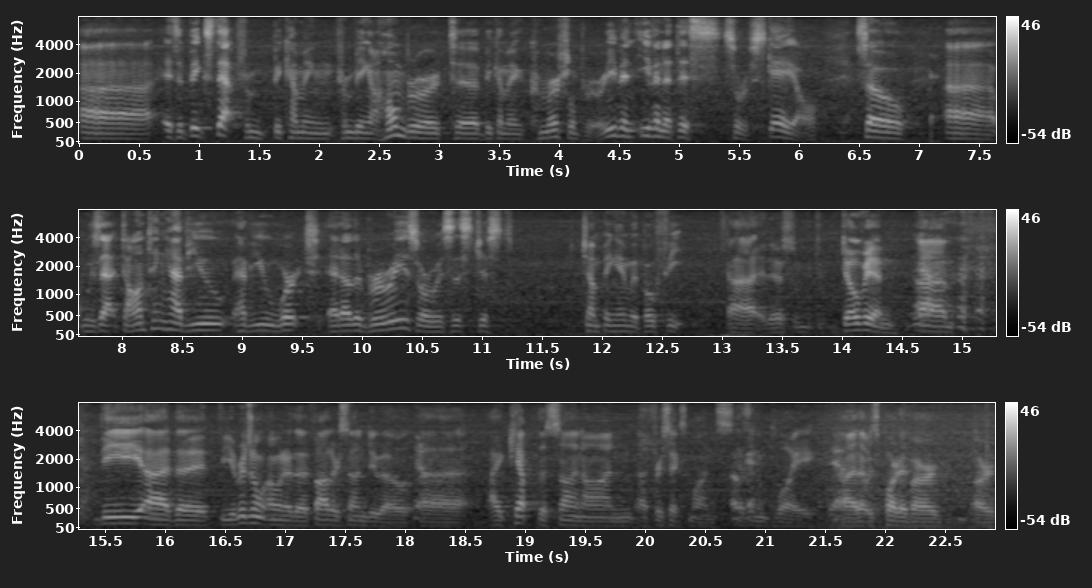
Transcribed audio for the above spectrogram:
uh, it's a big step from becoming from being a home brewer to becoming a commercial brewer, even even at this sort of scale. So, uh, was that daunting? Have you have you worked at other breweries, or was this just jumping in with both feet? Uh, there's dove in. Um, the, uh, the the original owner, the father son duo. Uh, I kept the son on uh, for six months as an employee. Yeah. Uh, that was part of our our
